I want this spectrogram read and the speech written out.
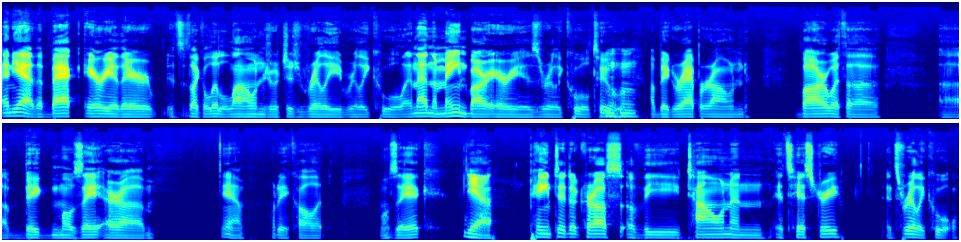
And yeah, the back area there it's like a little lounge which is really really cool. And then the main bar area is really cool too. Mm-hmm. A big wraparound bar with a, a big mosaic or um yeah, what do you call it? Mosaic yeah. painted across of the town and its history. It's really cool.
